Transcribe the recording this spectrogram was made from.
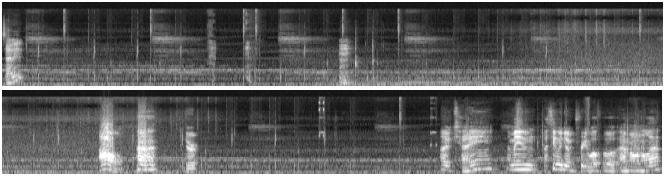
Is that it? Hmm. Oh! Derp. Okay. I mean, I think we're doing pretty well for ammo and all that.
